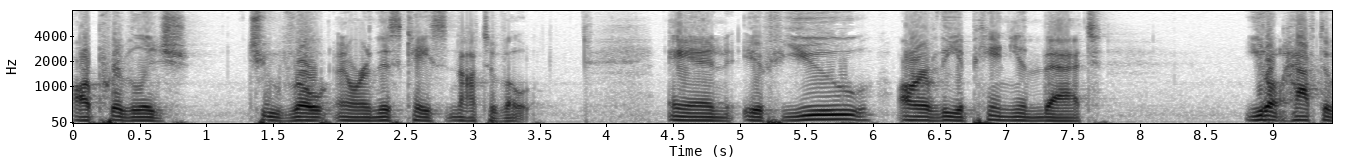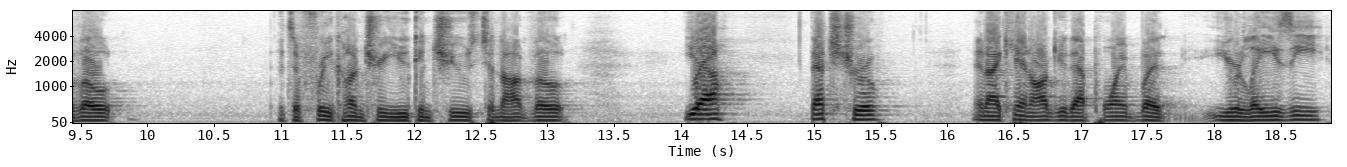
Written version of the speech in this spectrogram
our privilege to vote, or in this case, not to vote. And if you are of the opinion that you don't have to vote, it's a free country, you can choose to not vote. Yeah, that's true. And I can't argue that point, but you're lazy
